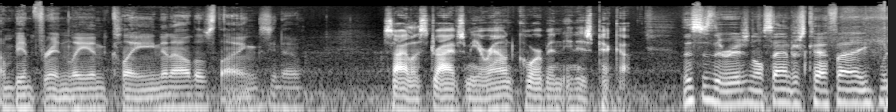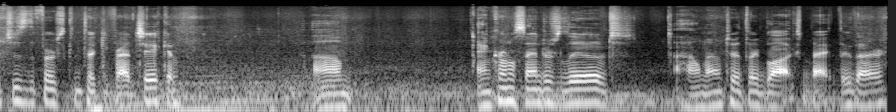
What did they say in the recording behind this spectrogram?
on being friendly and clean and all those things, you know. Silas drives me around Corbin in his pickup. This is the original Sanders Cafe, which is the first Kentucky Fried Chicken. Um, and Colonel Sanders lived, I don't know, two or three blocks back through there.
